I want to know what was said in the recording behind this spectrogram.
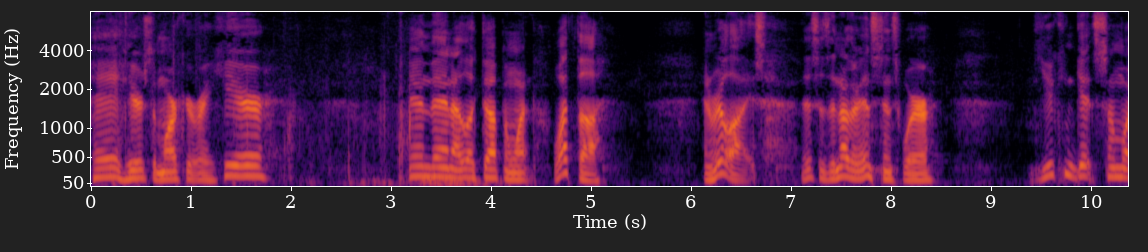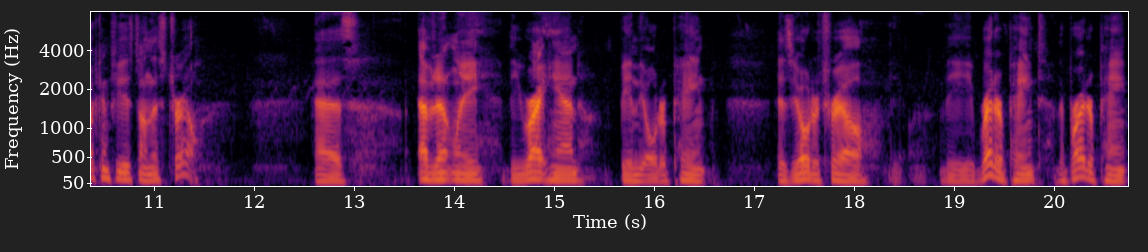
Hey, here's the marker right here. And then I looked up and went, what the? And realize this is another instance where you can get somewhat confused on this trail as evidently the right hand being the older paint is the older trail. The redder paint the brighter paint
